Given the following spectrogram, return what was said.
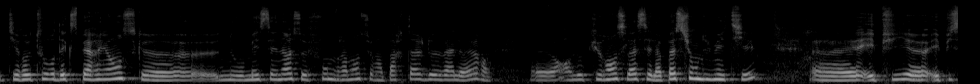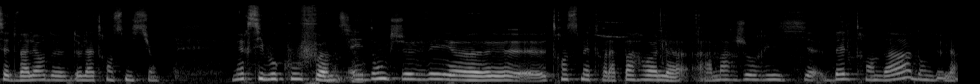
petit retour d'expérience que nos mécénats se fondent vraiment sur un partage de valeurs. en l'occurrence, là, c'est la passion du métier et, puis, et puis cette valeur de la transmission. Merci beaucoup. Et donc, je vais euh, transmettre la parole à Marjorie Beltranda, donc de la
